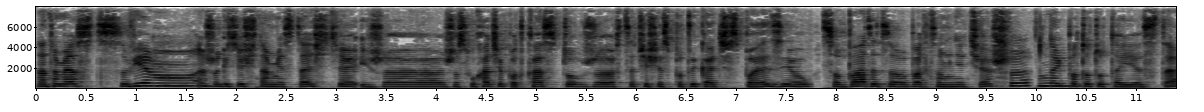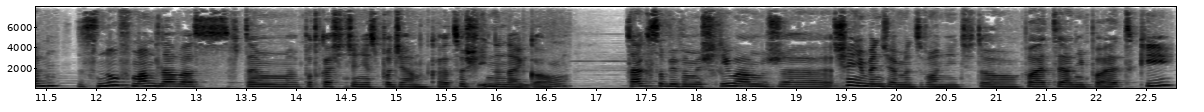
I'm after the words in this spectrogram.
Natomiast wiem, że gdzieś tam jesteście i że, że słuchacie podcastu, że chcecie się spotykać z poezją, co bardzo, bardzo mnie cieszy. No i po to tutaj jestem. Znów mam dla Was w tym podcaście niespodziankę, coś innego. Tak sobie wymyśliłam, że dzisiaj nie będziemy dzwonić do poety ani poetki,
